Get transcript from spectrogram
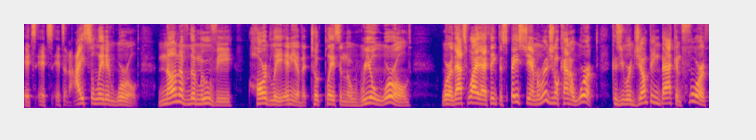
it's it's it's an isolated world none of the movie hardly any of it took place in the real world where that's why i think the space jam original kind of worked because you were jumping back and forth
